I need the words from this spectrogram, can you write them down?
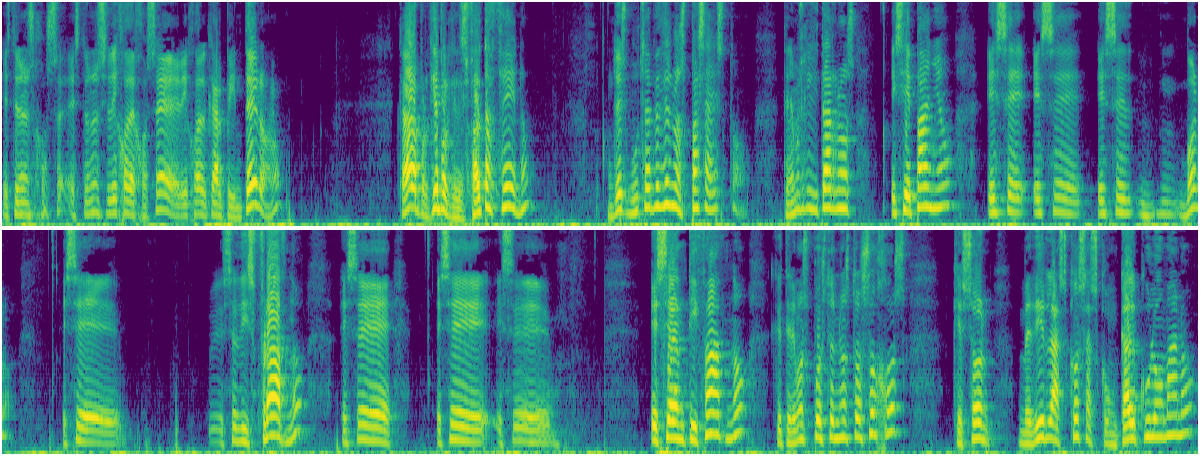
este no es José, este no es el hijo de José, el hijo del carpintero, ¿no? Claro, ¿por qué? Porque les falta fe, ¿no? Entonces muchas veces nos pasa esto. Tenemos que quitarnos ese paño, ese, ese, ese, bueno, ese, ese disfraz, ¿no? Ese, ese, ese, ese antifaz, ¿no? Que tenemos puesto en nuestros ojos, que son medir las cosas con cálculo humano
